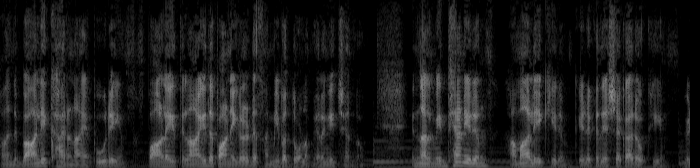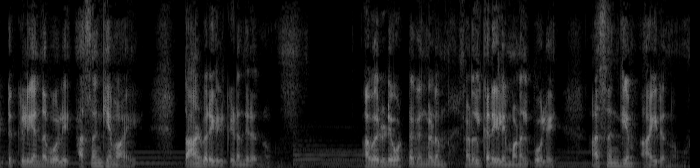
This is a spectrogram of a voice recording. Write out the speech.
അവന്റെ ബാല്യക്കാരനായ പൂരയും പാളയത്തിൽ ആയുധപാണികളുടെ സമീപത്തോളം ഇറങ്ങിച്ചെന്നു. എന്നാൽ മിഥ്യാനിരും അമാലേഖ്യരും കിഴക്കദേശക്കാരൊക്കെയും വെട്ടുക്കിളി എന്ന പോലെ അസംഖ്യമായി താഴ്വരയിൽ കിടന്നിരുന്നു. അവരുടെ ഒട്ടകങ്ങളും കടൽക്കരയിലെ മണൽ പോലെ അസംഖ്യം ആയിരുന്നു.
